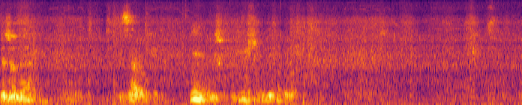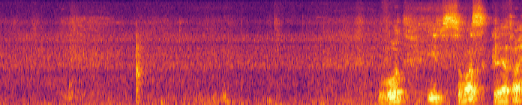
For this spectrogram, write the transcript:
Держи, да, за руки. Не, не, выше, подними, чтобы видно было. Вот и с вас клятва.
